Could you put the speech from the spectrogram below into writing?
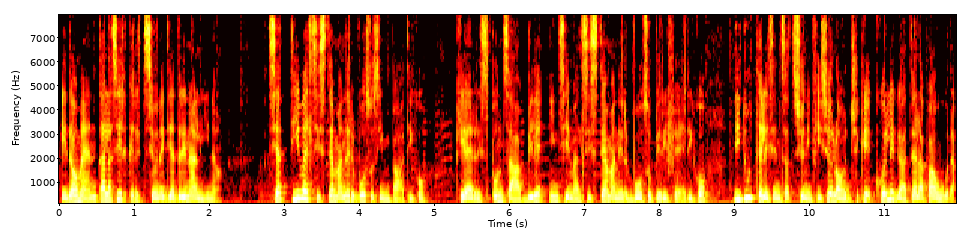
ed aumenta la secrezione di adrenalina. Si attiva il sistema nervoso simpatico, che è responsabile, insieme al sistema nervoso periferico, di tutte le sensazioni fisiologiche collegate alla paura,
